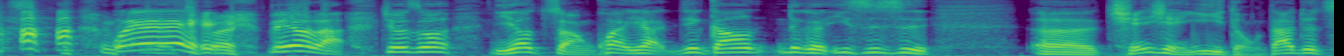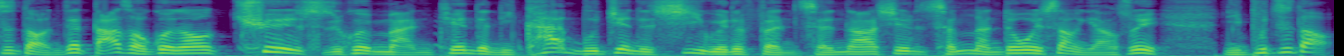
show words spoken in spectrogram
喂，没有啦，就是说你要转换一下，因为刚刚那个意思是。呃，浅显易懂，大家就知道你在打扫过程中确实会满天的你看不见的细微的粉尘啊，些尘螨都会上扬，所以你不知道。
